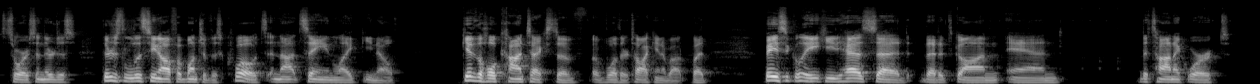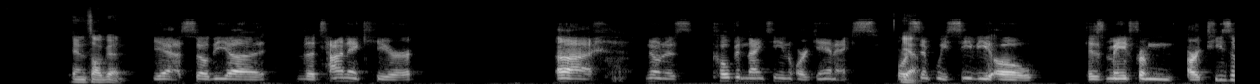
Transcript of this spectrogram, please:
source and they're just they're just listing off a bunch of his quotes and not saying like you know give the whole context of of what they're talking about. But basically, he has said that it's gone and the tonic worked and it's all good. Yeah, so the uh, the tonic here, uh, known as COVID nineteen Organics, or Yeah. simply CVO, is made from Artemisia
